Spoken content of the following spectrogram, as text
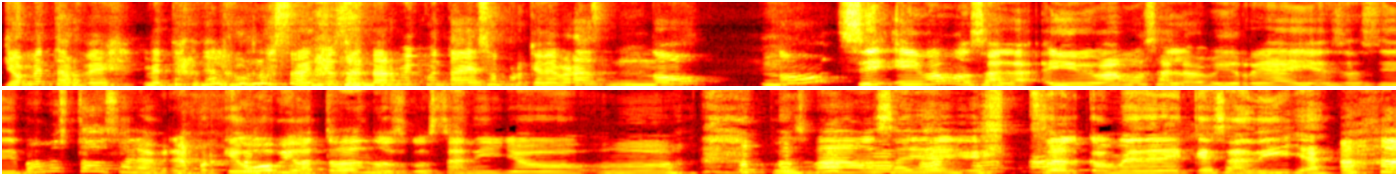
yo me tardé, me tardé algunos años en darme cuenta de eso porque de verdad no, no. Sí, íbamos a la, íbamos a la birria y es así, vamos todos a la birria, porque obvio, a todos nos gustan, y yo, "Oh, pues vamos, comeré quesadilla. Ajá.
